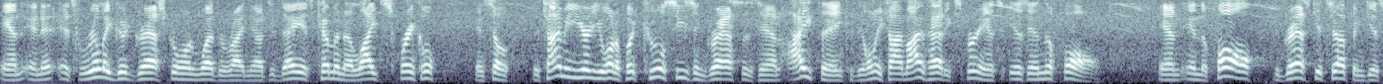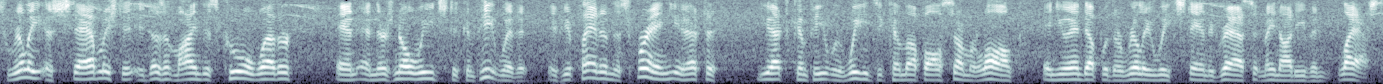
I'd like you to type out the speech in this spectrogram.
and, and it, it's really good grass growing weather right now. Today it's coming a light sprinkle, and so the time of year you want to put cool season grasses in, I think, the only time I've had experience is in the fall. And in the fall, the grass gets up and gets really established. It, it doesn't mind this cool weather, and, and there's no weeds to compete with it. If you plant in the spring, you have to you have to compete with weeds that come up all summer long and you end up with a really weak stand of grass that may not even last.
